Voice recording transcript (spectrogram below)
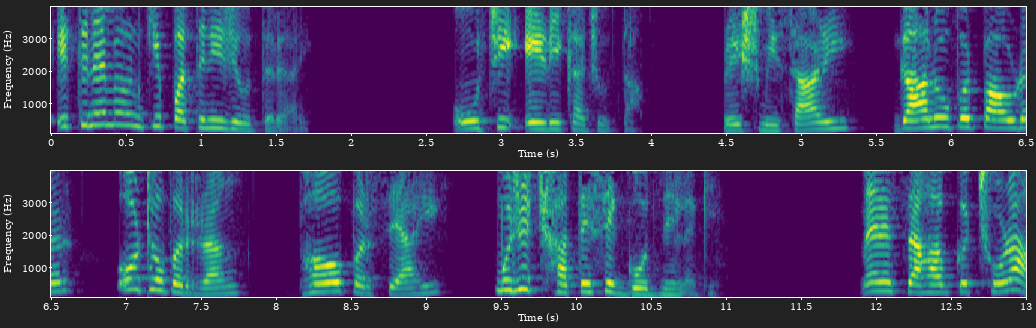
इतने में उनकी पत्नी जी उतर आई। ऊँची एड़ी का जूता, रेशमी साड़ी, गालों पर पाउडर, ओठों पर रंग भव पर स्याही, मुझे छाते से गोदने लगी। मैंने साहब को छोड़ा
